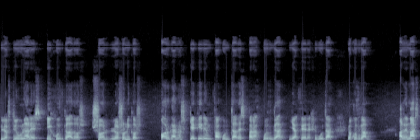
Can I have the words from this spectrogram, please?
los tribunales y juzgados son los únicos órganos que tienen facultades para juzgar y hacer ejecutar lo juzgado. Además,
